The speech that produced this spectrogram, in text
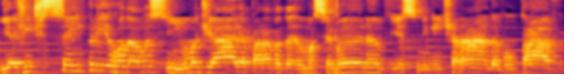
E a gente sempre rodava assim, uma diária, parava uma semana, via se ninguém tinha nada, voltava.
